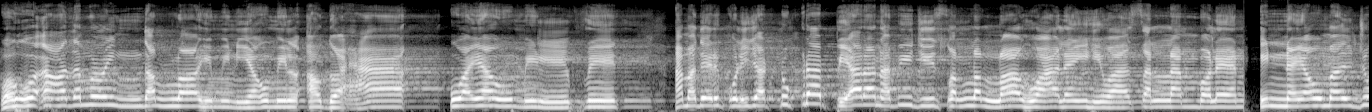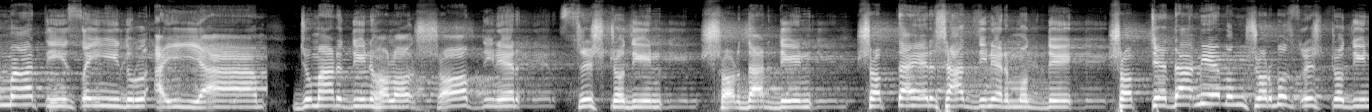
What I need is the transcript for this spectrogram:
وهو أعظم عند الله من يوم الأضحى ويوم الفطر আমাদের কলিজার টুকরা পেয়ারা নাবিজি সাল্লাল্লাহু আলাইহি ওয়াসাল্লাম বলেন ইন্না ইয়াউমাল জুমাতি সাইয়্যিদুল আইয়াম জুমার দিন হলো সব দিনের শ্রেষ্ঠ দিন সর্দার দিন সপ্তাহের সাত দিনের মধ্যে সবচেয়ে দামি এবং সর্বশ্রেষ্ঠ দিন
